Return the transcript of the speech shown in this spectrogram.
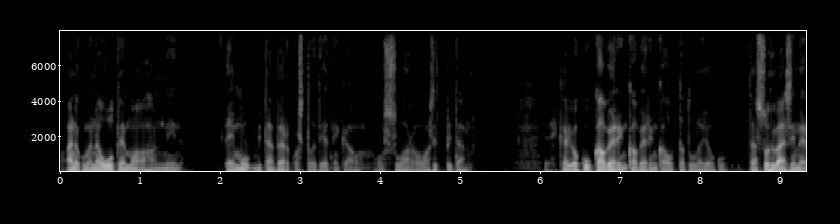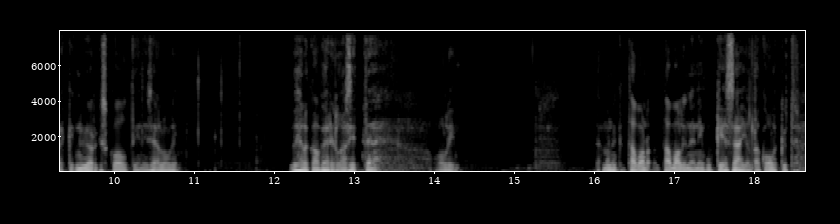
aina kun mennään uuteen maahan, niin ei mulla mitään verkostoa tietenkään ole, ole suoraan, vaan sitten pitää ehkä joku kaverin kaverin kautta tulee joku. Tässä on hyvä esimerkki. New Yorkissa kun oltiin, niin siellä oli yhdellä kaverilla sitten oli tämmöinen tav- tavallinen niin kuin kesäilta 30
